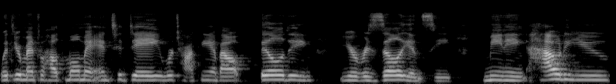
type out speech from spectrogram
with your mental health moment. And today we're talking about building your resiliency, meaning how do you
